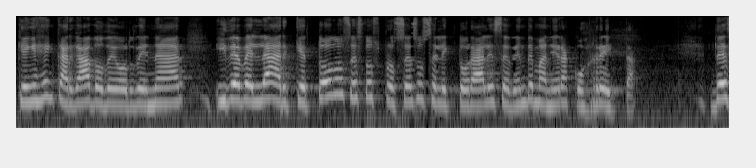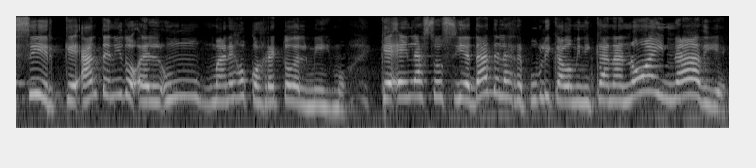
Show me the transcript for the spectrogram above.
quien es encargado de ordenar y de velar que todos estos procesos electorales se den de manera correcta decir que han tenido el- un manejo correcto del mismo, que en la sociedad de la República Dominicana no hay nadie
